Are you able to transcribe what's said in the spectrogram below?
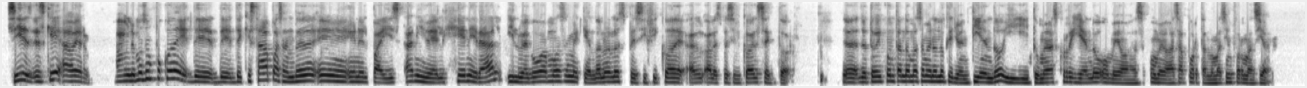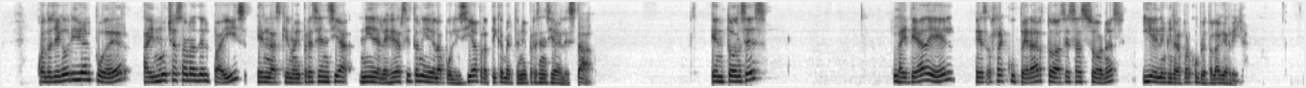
Sí, es, es, que, a ver, hablemos un poco de, de, de, qué estaba pasando eh, en el país a nivel general y luego vamos metiéndonos a lo específico, de, a, lo específico del sector. Yo te voy contando más o menos lo que yo entiendo y, y tú me vas corrigiendo o me vas, o me vas aportando más información. Cuando llega Uribe al poder, hay muchas zonas del país en las que no hay presencia ni del ejército ni de la policía, prácticamente no hay presencia del Estado. Entonces, la idea de él es recuperar todas esas zonas y eliminar por completo la guerrilla,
